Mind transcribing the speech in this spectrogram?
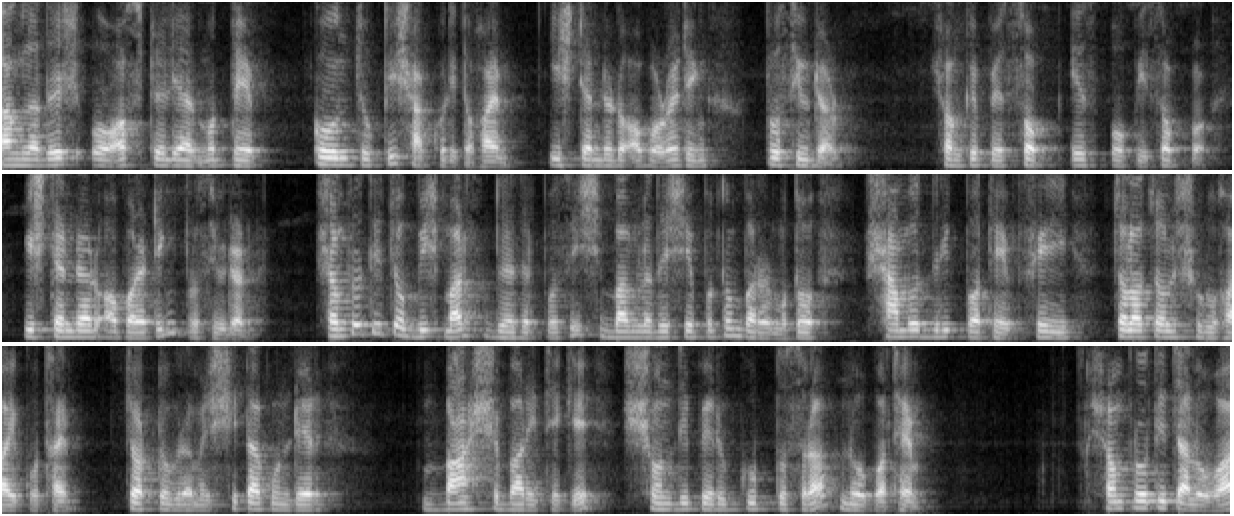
বাংলাদেশ ও অস্ট্রেলিয়ার মধ্যে কোন চুক্তি স্বাক্ষরিত হয়? স্ট্যান্ডার্ড অপারেটিং প্রসিডিউর সংক্ষেপে SOP SOP SOP standard operating procedure সম্প্রতি চব্বিশ মার্চ দুই হাজার পঁচিশ বাংলাদেশে প্রথমবারের মতো সামুদ্রিক পথে ফেরি চলাচল শুরু হয় কোথায়? চট্টগ্রামের সীতাকুণ্ডের বাঁশবাড়ি থেকে সন্দ্বীপের গুপ্তসরা নৌপথে। সম্প্রতি চালু হওয়া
